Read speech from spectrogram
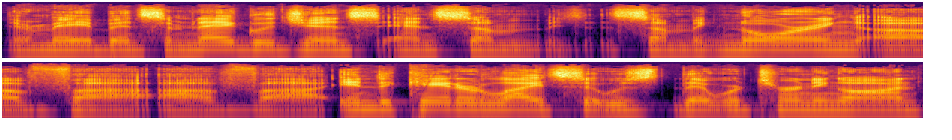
there may have been some negligence and some some ignoring of uh, of uh, indicator lights that was that were turning on.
